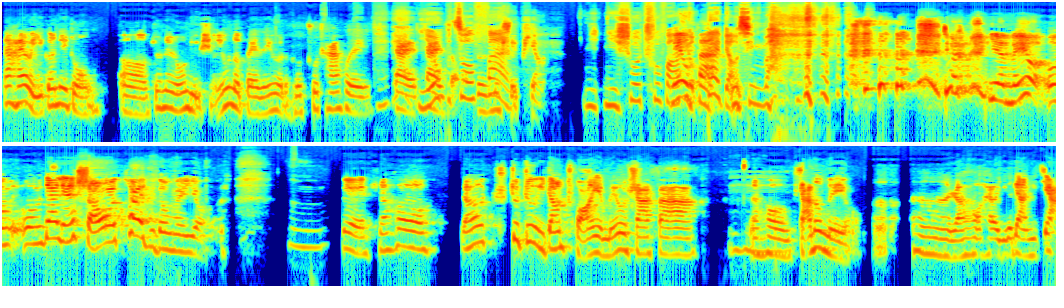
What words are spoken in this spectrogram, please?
但还有一个那种呃，就是那种旅行用的杯子，因为有的时候出差会带带走，就是水瓶。你你说厨房有代表性吗？就也没有，我们我们家连勺啊筷子都没有。嗯，对，然后然后就只有一张床，也没有沙发，然后啥都没有。嗯嗯，然后还有一个晾衣架。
